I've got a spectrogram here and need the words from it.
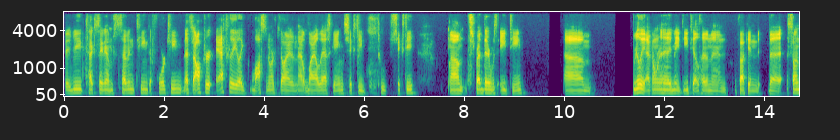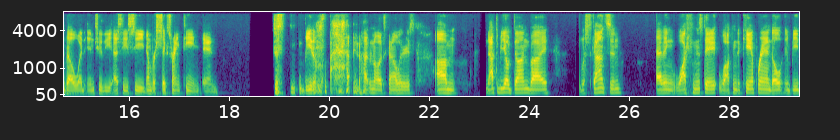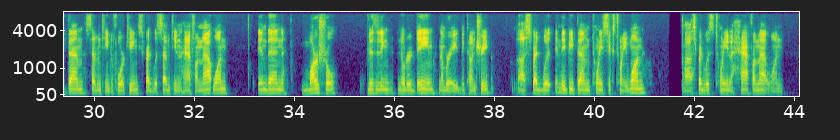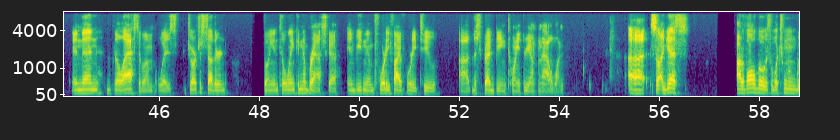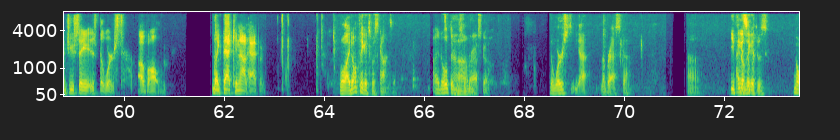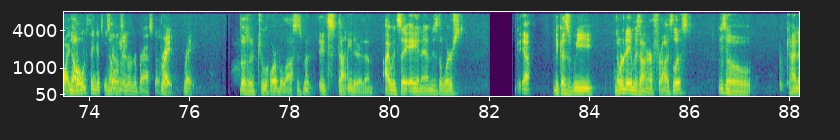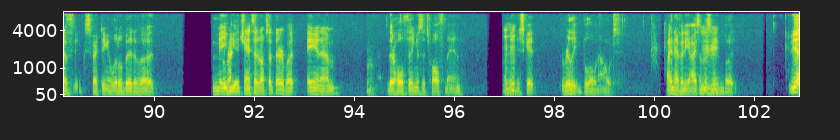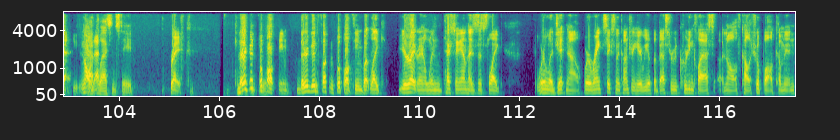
they beat Texas A&M 17 to 14. That's after after they like lost to North Carolina in that wild ass game, 60 to 60. Um, spread there was 18. Um, really, I don't really have any details other than fucking the Sun Belt went into the SEC number six ranked team and just beat them. I don't know. It's kind of hilarious. Um, not to be outdone by Wisconsin having Washington State walk into Camp Randall and beat them 17 to 14. Spread was 17 and a half on that one. And then Marshall visiting Notre Dame, number eight in the country. Uh, spread with and they beat them 26-21. Uh, spread was 20 and a half on that one. And then the last of them was Georgia Southern going into Lincoln, Nebraska, and beating them 45-42. Uh, the spread being 23 on that one. Uh, so I guess out of all those, which one would you say is the worst of all of them? Like that cannot happen. Well, I don't think it's Wisconsin. I don't think it's um, Nebraska. The worst, yeah, Nebraska. Uh, you think I don't think it was. No, I no, don't think it's Wisconsin no, or Nebraska. Right, right. Those are two horrible losses, but it's not either of them. I would say A and M is the worst. Yeah. Because we Notre Dame is on our frauds list, mm-hmm. so kind of expecting a little bit of a maybe right. a chance at an upset there, but A and M, their whole thing is the 12th man, and mm-hmm. they just get really blown out. I didn't have any eyes on mm-hmm. this game, but yeah, no, Appalachian State, right? They're a good football team. They're a good fucking football team, but like you're right, Randall. When Texas A&M has just like we're legit now. We're ranked sixth in the country here. We have the best recruiting class in all of college football come in,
